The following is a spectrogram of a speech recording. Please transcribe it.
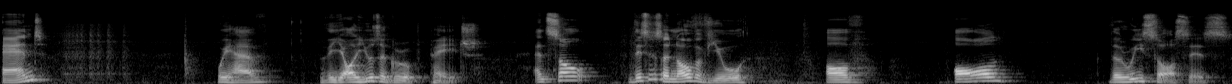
And we have the YAWL user group page. And so this is an overview of all the resources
